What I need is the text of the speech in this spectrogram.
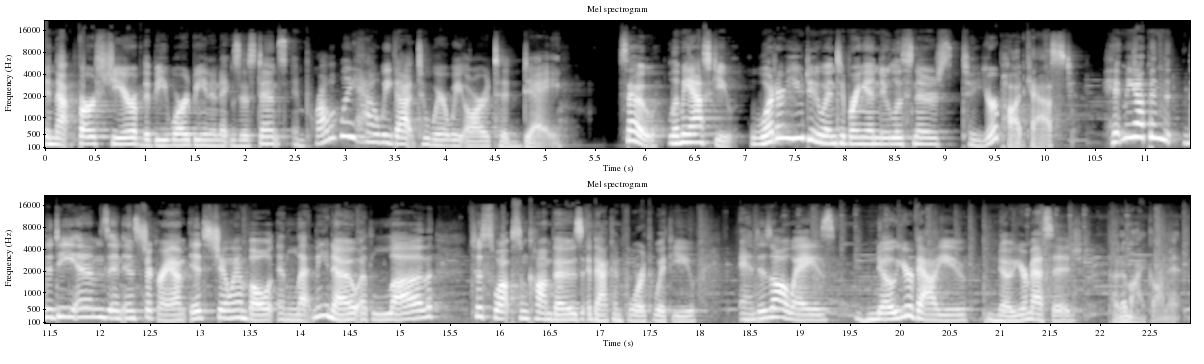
in that first year of the B word being in existence and probably how we got to where we are today. So let me ask you, what are you doing to bring in new listeners to your podcast? Hit me up in the DMs in Instagram. It's Joanne Bolt and let me know. I'd love to swap some combos back and forth with you. And as always, know your value, know your message, put a mic on it.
